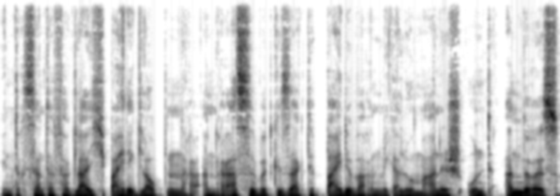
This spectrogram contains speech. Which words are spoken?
Interessanter Vergleich. Beide glaubten an Rasse, wird gesagt. Beide waren megalomanisch und anderes.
